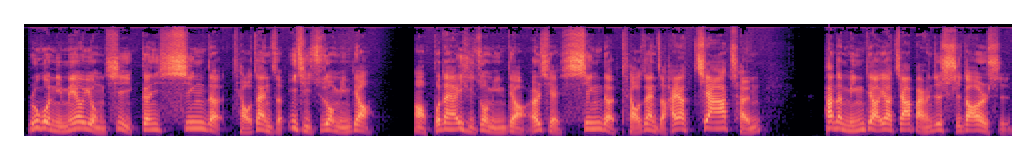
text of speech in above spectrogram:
如果你没有勇气跟新的挑战者一起去做民调啊，不但要一起做民调，而且新的挑战者还要加成他的民调要加百分之十到二十，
